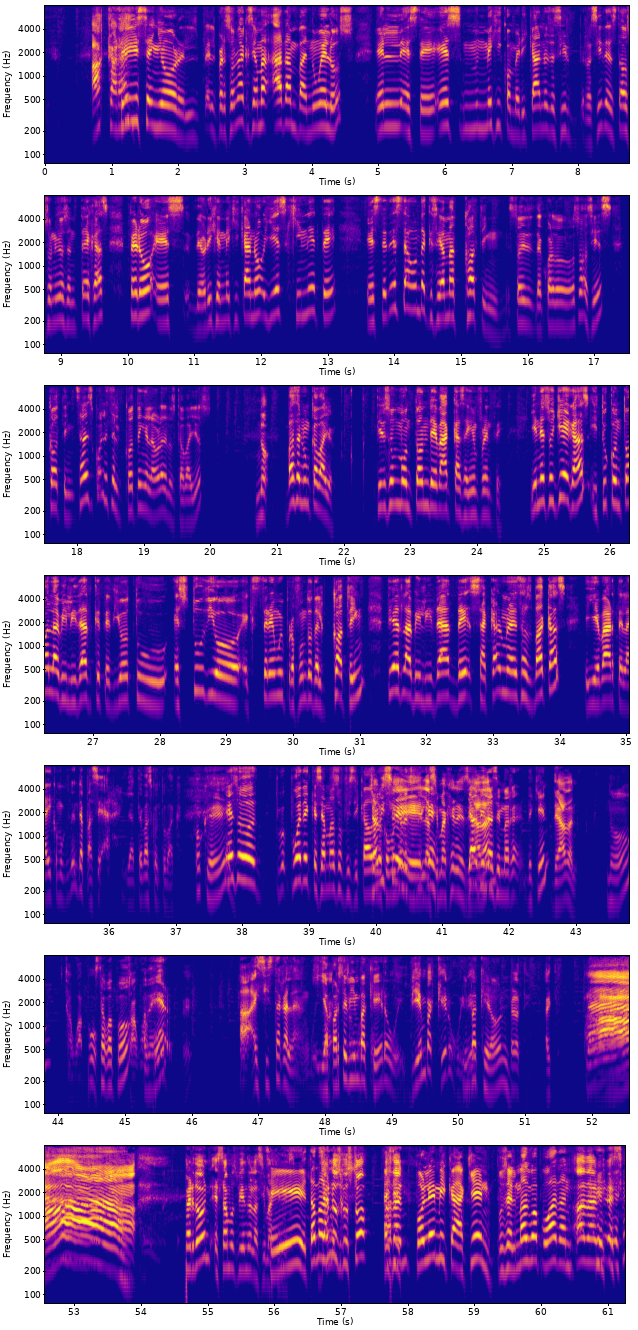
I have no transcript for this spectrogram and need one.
Ah, caray. Sí, señor. El, el personaje que se llama Adam Banuelos. Él este, es México-americano, es decir, reside en Estados Unidos, en Texas, pero es de origen mexicano y es jinete este, de esta onda que se llama cutting. ¿Estoy de acuerdo, Oso? Así es. Cutting. ¿Sabes cuál es el cutting en la hora de los caballos? No. Vas en un caballo, tienes un montón de vacas ahí enfrente. Y en eso llegas y tú con toda la habilidad que te dio tu estudio extremo y profundo del cutting, tienes la habilidad de sacar una de esas vacas y llevártela ahí como que vente a pasear. Ya te vas con tu vaca. Ok. Eso pu- puede que sea más sofisticado. ¿Ya de lo como yo lo viste expliqué. las imágenes de Ya vi Adán? las imágenes. ¿De quién? De Adam. No. Está guapo. ¿Está guapo? Está A guapo. ver. ¿eh? Ay, sí está galán, güey. Y aparte bien guapo. vaquero, güey. Bien vaquero, güey. Bien ve. vaquerón. Espérate. Ahí te- Ah. ¡Ah! Perdón, estamos viendo las imágenes. Sí, está más- ¿Ya nos gustó? Sí, Adán. Polémica, ¿quién? Pues el más guapo, Adam. Adán. es-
